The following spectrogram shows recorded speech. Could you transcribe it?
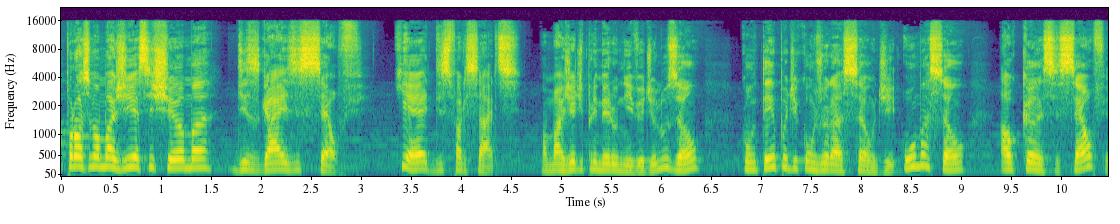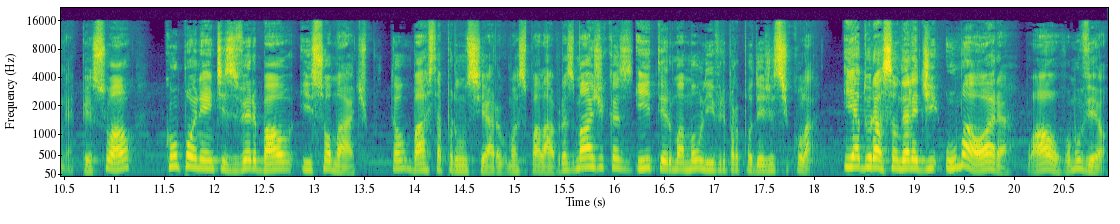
próxima magia se chama Disguise Self, que é disfarçar-se. Uma magia de primeiro nível de ilusão, com tempo de conjuração de uma ação, alcance self, né, pessoal, componentes verbal e somático. Então basta pronunciar algumas palavras mágicas e ter uma mão livre para poder gesticular. E a duração dela é de uma hora. Uau, vamos ver. Ó.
